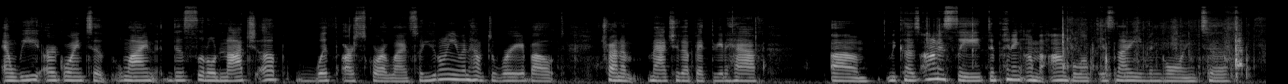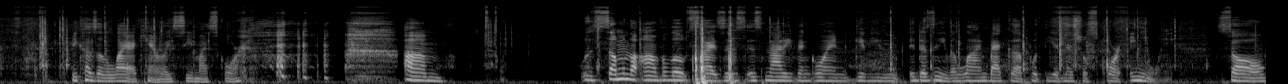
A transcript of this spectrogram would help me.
And we are going to line this little notch up with our score line. So you don't even have to worry about trying to match it up at three and a half. Um, because honestly, depending on the envelope, it's not even going to, because of the light, I can't really see my score. um, with some of the envelope sizes, it's not even going to give you, it doesn't even line back up with the initial score anyway. So,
